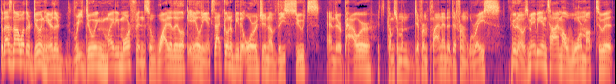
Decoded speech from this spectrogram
But that's not what they're doing here. They're redoing Mighty Morphin. So why do they look alien? Is that going to be the origin of these suits and their power? It comes from a different planet, a different race. Who knows? Maybe in time I'll warm up to it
